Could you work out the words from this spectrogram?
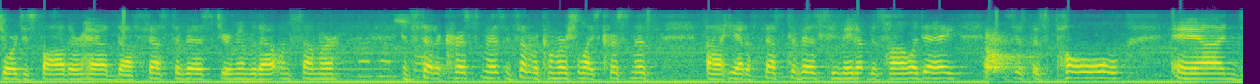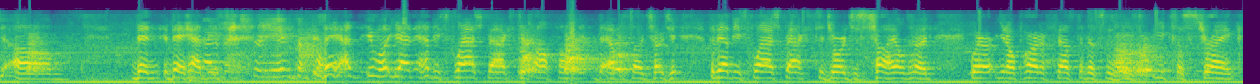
George's father had the Festivus. Do you remember that one, Summer? Instead of Christmas, instead of a commercialized Christmas, uh, he had a Festivus. He made up this holiday. It was just this pole, and um, then they had these. They had well, yeah, they had these flashbacks to. I'll find it. The episode showed you, but they had these flashbacks to George's childhood, where you know part of Festivus was these feats of strength.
